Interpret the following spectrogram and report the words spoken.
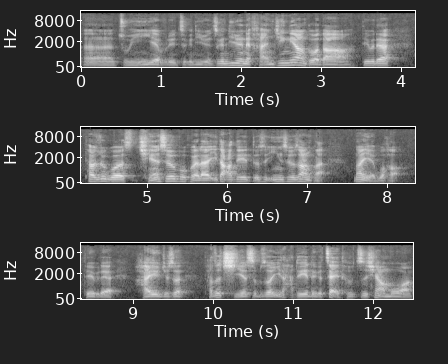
呃主营业务的这个利润，这个利润的含金量多大，对不对？他如果钱收不回来，一大堆都是应收账款，那也不好，对不对？还有就是，他这企业是不是一大堆那个再投资项目啊？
